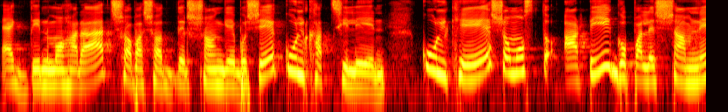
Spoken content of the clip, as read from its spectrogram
একদিন মহারাজ সভাসদদের সঙ্গে বসে কুল খাচ্ছিলেন। কুল খেয়ে সমস্ত আটি গোপালের সামনে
